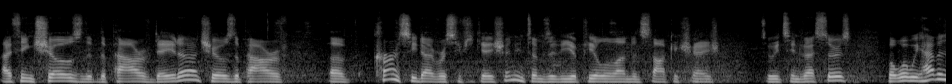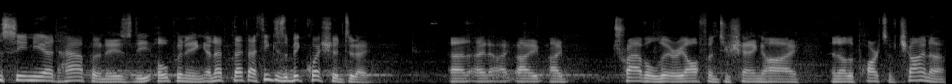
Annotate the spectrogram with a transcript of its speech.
I think, shows the, the power of data, shows the power of, of currency diversification in terms of the appeal of London Stock Exchange to its investors. But what we haven't seen yet happen is the opening, and that, that I think is a big question today. And, and I, I, I travel very often to Shanghai and other parts of China,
